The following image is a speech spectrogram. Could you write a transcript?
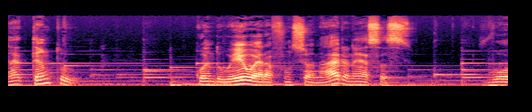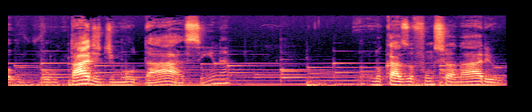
né? Tanto quando eu era funcionário, né? Essas vontade de mudar, assim, né? No caso, funcionário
